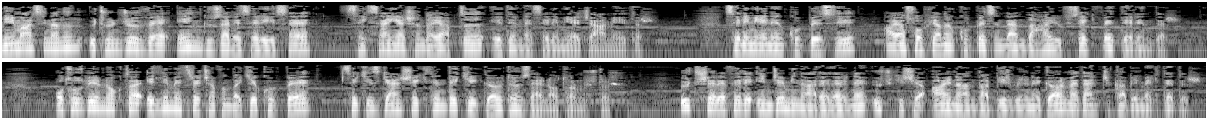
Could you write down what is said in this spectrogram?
Mimar Sinan'ın üçüncü ve en güzel eseri ise 80 yaşında yaptığı Edirne Selimiye Camii'dir. Selimiye'nin kubbesi, Ayasofya'nın kubbesinden daha yüksek ve derindir. 31.50 metre çapındaki kubbe, sekizgen şeklindeki gövde üzerine oturmuştur. Üç şerefeli ince minarelerine üç kişi aynı anda birbirini görmeden çıkabilmektedir.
